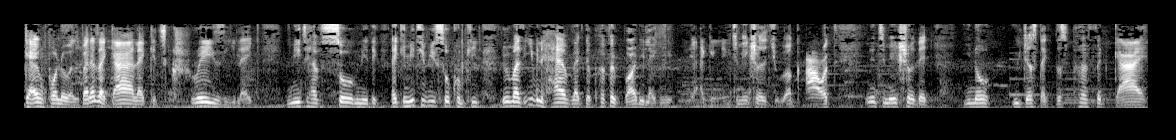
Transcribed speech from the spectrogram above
gang followers. But as a guy, like it's crazy. Like you need to have so many things. Like you need to be so complete. You must even have like the perfect body. Like you, like you need to make sure that you work out. You need to make sure that you know you're just like this perfect guy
